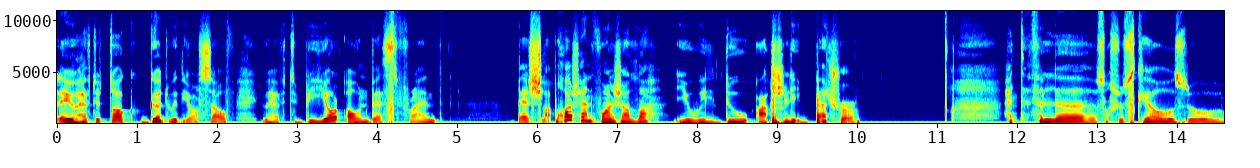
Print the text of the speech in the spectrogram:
you have to talk good with yourself you have to be your own best friend باش la prochaine fois ان شاء الله you will do actually better حتى في ال social skills و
